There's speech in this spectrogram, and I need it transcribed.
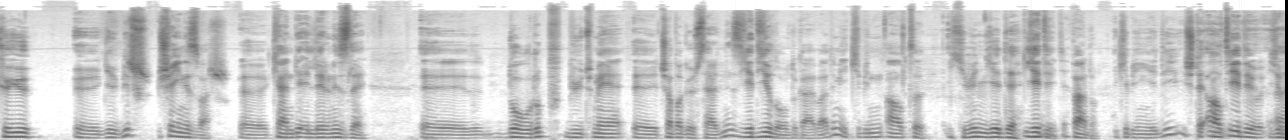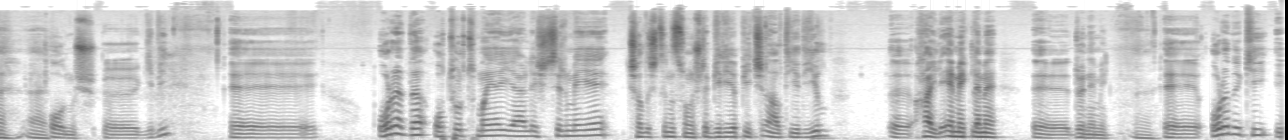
köyü e, gibi bir şeyiniz var. E, kendi ellerinizle e, doğurup büyütmeye e, çaba gösterdiniz. 7 yıl oldu galiba değil mi? 2006. 2007. 7 Yedi. pardon. 2007 işte 6-7 yıl evet, evet. olmuş e, gibi. E, orada oturtmaya, yerleştirmeye çalıştığınız sonuçta bir yapı için 6-7 yıl e, hayli emekleme e, dönemi. Evet. E, oradaki e,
